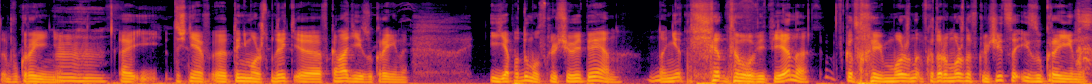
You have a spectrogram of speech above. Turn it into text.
в Украине. Э, и- точнее, э, ты не можешь смотреть э, в Канаде из Украины. И я подумал, включу VPN. Но нет ни одного VPN, в который можно, в котором можно включиться из Украины.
